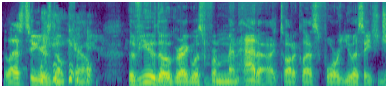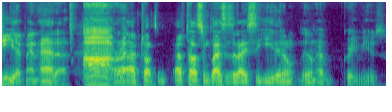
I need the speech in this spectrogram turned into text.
The last two years don't count. The view, though, Greg, was from Manhatta. I taught a class for USHG at Manhatta. Ah, Uh, right. I've taught some. I've taught some classes at ICE. They don't. They don't have great views.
